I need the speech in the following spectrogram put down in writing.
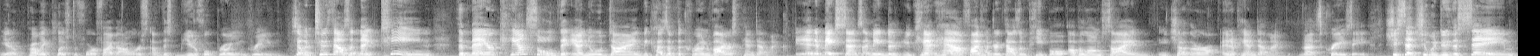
you know, probably close to four or five hours of this beautiful, brilliant green. So in 2019, the mayor canceled the annual dying because of the coronavirus pandemic. And it makes sense. I mean, there- you can't have 500,000 people up alongside each other in a pandemic. That's crazy. She said she would do the same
